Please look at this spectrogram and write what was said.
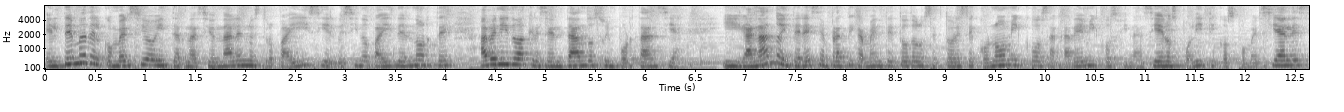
el tema del comercio internacional en nuestro país y el vecino país del norte ha venido acrecentando su importancia y ganando interés en prácticamente todos los sectores económicos, académicos, financieros, políticos, comerciales,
